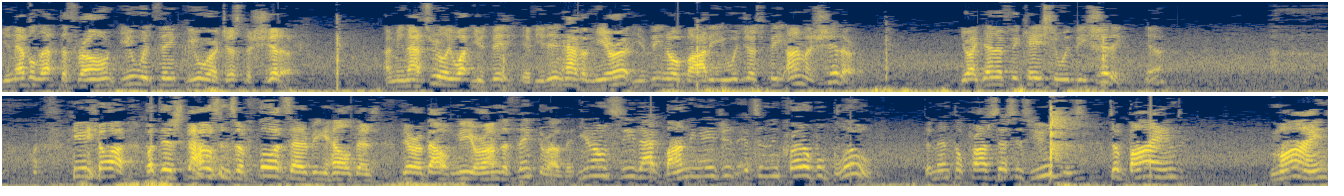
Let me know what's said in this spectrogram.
you never left the throne, you would think you were just a shitter. I mean, that's really what you'd be. If you didn't have a mirror, you'd be no body. You would just be, I'm a shitter. Your identification would be shitting. Yeah. Here you are, but there's thousands of thoughts that are being held as they're about me or I'm the thinker of it. You don't see that bonding agent? It's an incredible glue the mental processes uses to bind mind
